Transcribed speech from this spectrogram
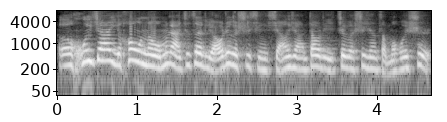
呃，回家以后呢，我们俩就在聊这个事情，想一想到底这个事情怎么回事。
